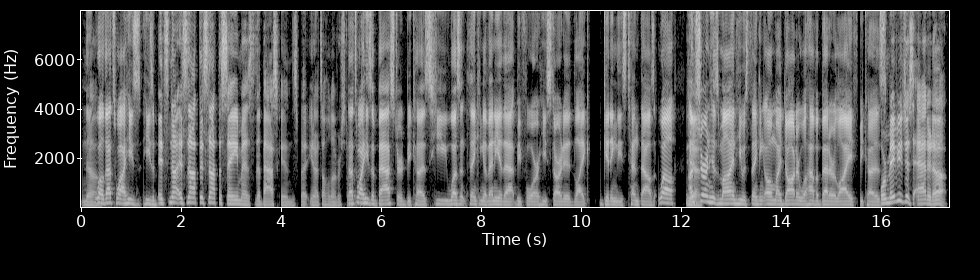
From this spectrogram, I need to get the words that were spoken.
no. well, that's why he's he's a it's not. It's not. It's not the same as the Baskins, but you know, it's a whole other story. That's why he's a bastard because he wasn't thinking of any of that before he started like getting these 10,000. Well, I'm sure in his mind he was thinking, "Oh, my daughter will have a better life because Or maybe it just added up.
